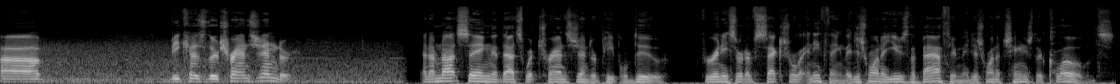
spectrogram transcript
uh, because they're transgender. And I'm not saying that that's what transgender people do for any sort of sexual anything. They just want to use the bathroom. They just want to change their clothes.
